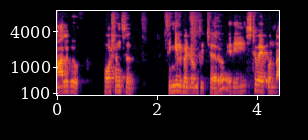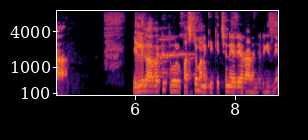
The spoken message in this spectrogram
నాలుగు పోర్షన్స్ సింగిల్ బెడ్రూమ్స్ ఇచ్చారు. ఇది ఈస్ట్ వైపు ఉన్న ఇల్లు కాబట్టి టూ ఫస్ట్ మనకి కిచెన్ ఏరియా రావడం జరిగింది.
